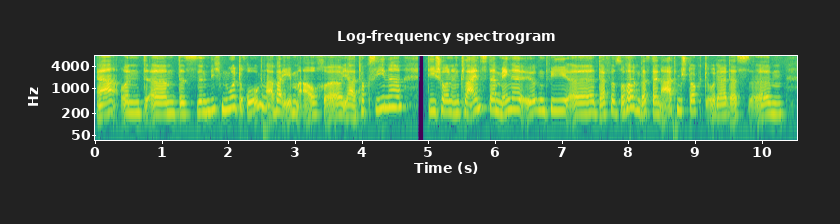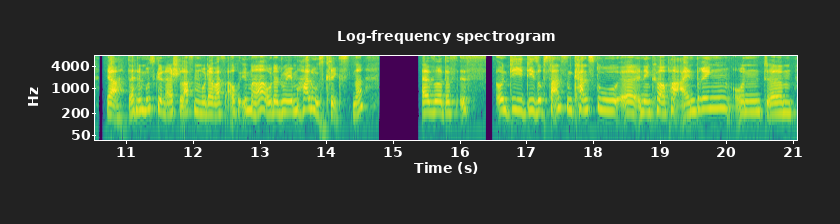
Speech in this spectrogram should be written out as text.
Ja, und ähm, das sind nicht nur Drogen, aber eben auch äh, ja, Toxine, die schon in kleinster Menge irgendwie äh, dafür sorgen, dass dein Atem stockt oder dass ähm, ja, deine Muskeln erschlaffen oder was auch immer, oder du eben Hallus kriegst. Ne? Also das ist und die, die Substanzen kannst du äh, in den Körper einbringen und ähm,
